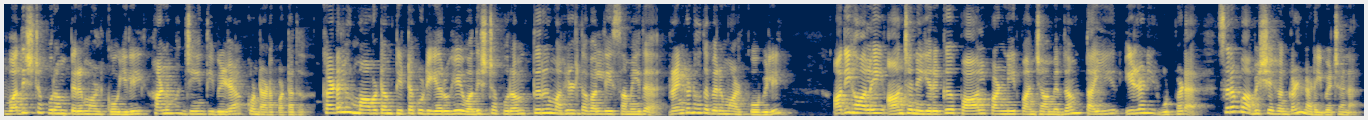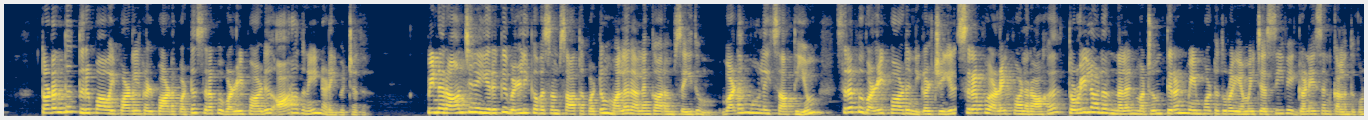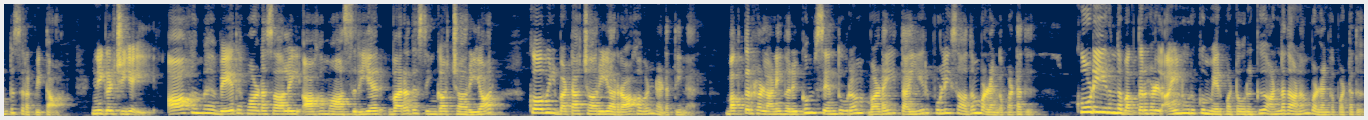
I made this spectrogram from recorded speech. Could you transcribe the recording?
வதிஷ்டபுரம் பெருமாள் கோயிலில் ஹனுமன் ஜெயந்தி விழா கொண்டாடப்பட்டது. கடலூர் மாவட்டம் திட்டக்குடி அருகே வதிஷ்டபுரம் திருமகிழ்ந்தவல்லி சமேத ரெங்கநாத பெருமாள் கோவிலில் அதிகாலை ஆஞ்சநேயருக்கு பால் பன்னீர் பஞ்சாமிர்தம் தயிர் இளநீர் உட்பட சிறப்பு அபிஷேகங்கள் நடைபெற்றன. தொடர்ந்து திருப்பாவை பாடல்கள் பாடப்பட்டு சிறப்பு வழிபாடு ஆராதனை நடைபெற்றது. பின்னர் ஆஞ்சநேயருக்கு வெள்ளிக்கவசம் சாத்தப்பட்டும் மலர் அலங்காரம் செய்தும் வடமாலை சாத்தியும் சிறப்பு வழிபாடு நிகழ்ச்சியில் சிறப்பு அழைப்பாளராக தொழிலாளர் நலன் மற்றும் திறன் மேம்பாட்டுத்துறை அமைச்சர் சி வி கணேசன் கலந்து கொண்டு சிறப்பித்தார். நிகழ்ச்சியை ஆகம வேத பாடசாலை ஆகம ஆசிரியர் வரத சிங்காச்சாரியார் கோவில் பட்டாச்சாரியார் ராகவன் நடத்தினர். பக்தர்கள் அனைவருக்கும் செந்தூரம் வடை தயிர் புளிசாதம் வழங்கப்பட்டது. கூடியிருந்த பக்தர்கள் ஐநூறுக்கும் மேற்பட்டோருக்கு அன்னதானம் வழங்கப்பட்டது.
